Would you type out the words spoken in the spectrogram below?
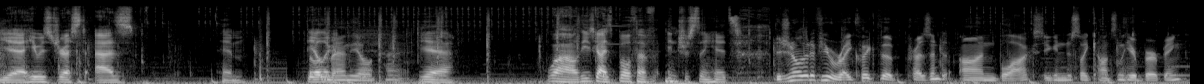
Yeah, he was dressed as him. The old man, the yellow hat. Yeah. Wow, these guys both have interesting hits. Did you know that if you right click the present on blocks, you can just like constantly hear burping?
